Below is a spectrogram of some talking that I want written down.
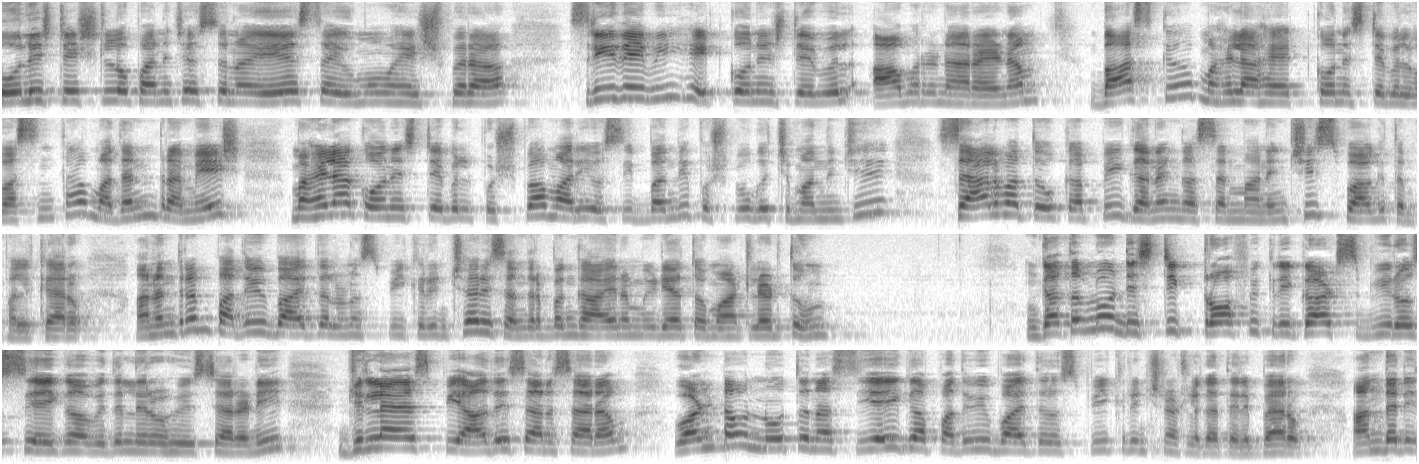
పోలీస్ స్టేషన్లో పనిచేస్తున్న ASI Umamaheswara Sridevi head constable Amaranarayana Bhaskar మహిళా హెడ్ కానిస్టేబుల్ వసంత మదన్ రమేష్ మహిళా కానిస్టేబుల్ పుష్ప మరియు సిబ్బంది పుష్పగుచ్చం అందించి శాల్వతో కప్పి ఘనంగా సన్మానించి స్వాగతం పలికారు. అనంతరం పదవి బాధ్యతలను స్వీకరించారు. ఈ సందర్భంగా ఆయన మీడియాతో మాట్లాడుతూ గతంలో డిస్టిక్ ట్రాఫిక్ రికార్డ్స్ బ్యూరో సీఐగా విధులు నిర్వహిస్తారని జిల్లా ఎస్పీ ఆదేశానుసారం వన్ టౌన్ నూతన సీఐగా పదవి బాధ్యతలు స్వీకరించినట్లుగా తెలిపారు. అందరి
